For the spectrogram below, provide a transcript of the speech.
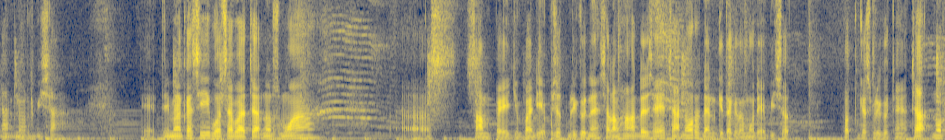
Cak Nur bisa. Oke, terima kasih buat sahabat Cak Nur semua. Uh, sampai jumpa di episode berikutnya. Salam hangat dari saya Cak Nur dan kita ketemu di episode podcast berikutnya. Cak Nur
